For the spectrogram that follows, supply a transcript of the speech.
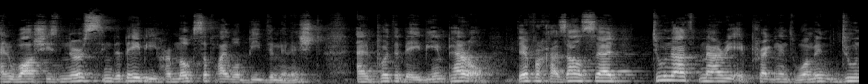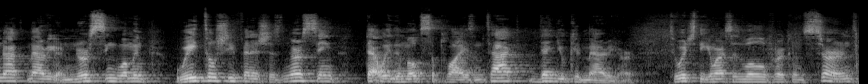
and while she's nursing the baby, her milk supply will be diminished and put the baby in peril. Therefore, Chazal said, do not marry a pregnant woman. Do not marry a nursing woman. Wait till she finishes nursing. That way the milk supply is intact. Then you can marry her. To which the Gemara says, well, if we're concerned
